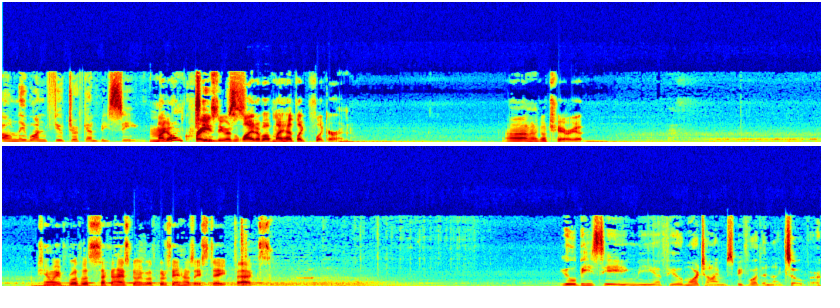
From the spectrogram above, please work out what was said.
Only one future can be seen. Am I going crazy or is the light above my head like flickering? Uh, I'm gonna go chariot. Can't wait for both of us. Second high school, we both go to San Jose State. Facts. You'll be seeing me a few more times before the night's over.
